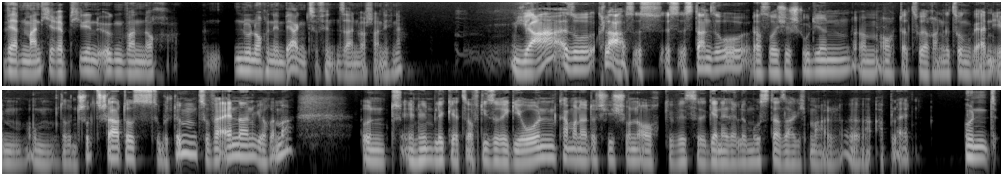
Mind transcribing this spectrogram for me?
werden manche Reptilien irgendwann noch nur noch in den Bergen zu finden sein, wahrscheinlich, ne? Ja, also klar, es ist, es ist dann so, dass solche Studien ähm, auch dazu herangezogen werden, eben um so einen Schutzstatus zu bestimmen, zu verändern, wie auch immer. Und im Hinblick jetzt auf diese Region kann man natürlich schon auch gewisse generelle Muster, sage ich mal, äh, ableiten. Und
